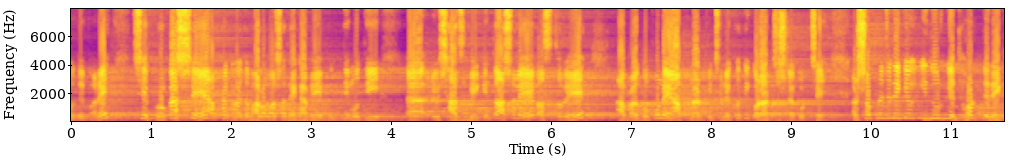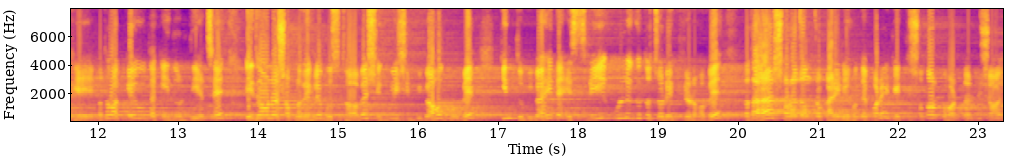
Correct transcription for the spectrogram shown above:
হতে পারে। সে প্রকাশ্যে আপনাকে হয়তো ভালোবাসা দেখাবে, বুদ্ধিমতী সাজবে, কিন্তু আসলে বাস্তবে আপনার গোপনে আপনার পিছনে ক্ষতি করার চেষ্টা করছে। আর স্বপ্নে যদি কেউ ইঁদুরকে ধরতে দেখে, অথবা কেউ তাকে ইঁদুর দিয়েছে, এই ধরনের স্বপ্ন দেখলে বুঝতে হবে শীঘ্রই সে বিবাহ করবে, কিন্তু বিবাহিতা স্ত্রী উল্লেখিত চরিত্রের হবে, তথা ষড়যন্ত্রকারিণী হতে পারে, এটি একটি সতর্কবার্তার বিষয়।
